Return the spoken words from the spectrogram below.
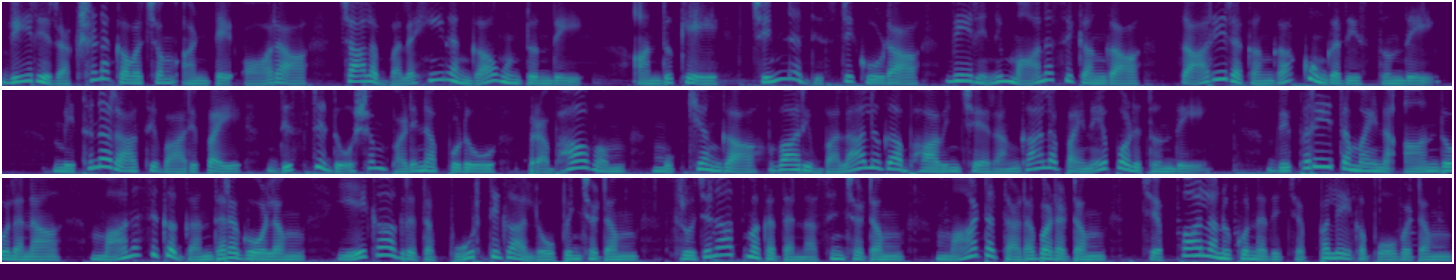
వీరి రక్షణ కవచం అంటే ఆరా చాలా బలహీనంగా ఉంటుంది. అందుకే చిన్న దిష్టి కూడా వీరిని మానసికంగా శారీరకంగా కుంగదీస్తుంది. మిథున రాశి వారిపై దిష్టి దోషం పడినప్పుడు ప్రభావం ముఖ్యంగా వారి బలాలుగా భావించే రంగాలపైనే పడుతుంది. విపరీతమైన ఆందోళన మానసిక గందరగోళం ఏకాగ్రత పూర్తిగా లోపించటం సృజనాత్మకత నశించటం మాట తడబడటం చెప్పాలనుకున్నది చెప్పలేకపోవటం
